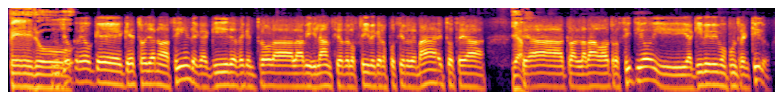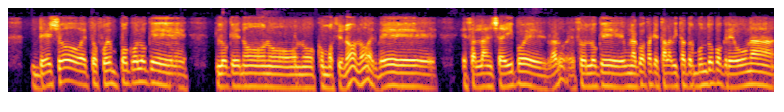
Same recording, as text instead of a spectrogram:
pero... Yo creo que, esto ya no es así, de que aquí desde que entró la, vigilancia de los CIBE que nos pusieron de más, esto se ha, se ha trasladado a otro sitio y aquí vivimos muy tranquilos. De hecho, esto fue un poco lo que lo que no, no, nos conmocionó, ¿no? El ver esas lanchas ahí, pues claro, eso es lo que, una cosa que está a la vista de todo el mundo, pues creó una,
